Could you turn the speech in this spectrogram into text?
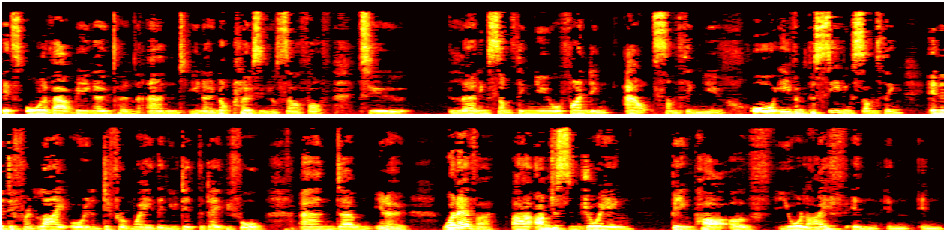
It's all about being open and, you know, not closing yourself off to learning something new or finding out something new or even perceiving something in a different light or in a different way than you did the day before. And, um, you know, whatever. Uh, I'm just enjoying being part of your life in, in, in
